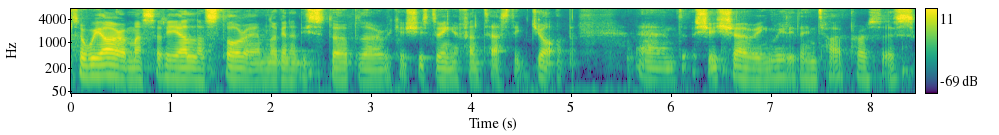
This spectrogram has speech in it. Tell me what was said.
so we are a Massariella Store. I'm not going to disturb her because she's doing a fantastic job. And she's showing really the entire process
